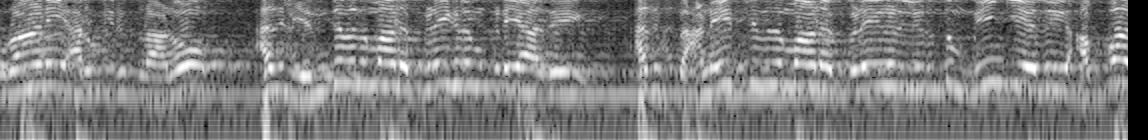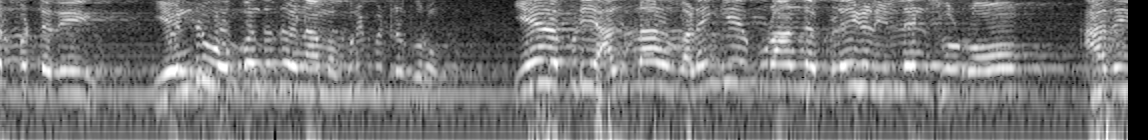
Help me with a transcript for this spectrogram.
குரானை அருள் இருக்கிறானோ அதில் எந்த விதமான பிழைகளும் கிடையாது. அது அனைத்து விதமான பிழைகளில் இருந்தும் நீங்கியது அப்பாற்பட்டது என்று ஒப்பந்தத்தில் நாம குறிப்பிட்டிருக்கிறோம். ஏன் அப்படி அல்லாஹ் வழங்கிய குரான்ல பிழைகள் இல்லைன்னு சொல்றோம்? அதை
